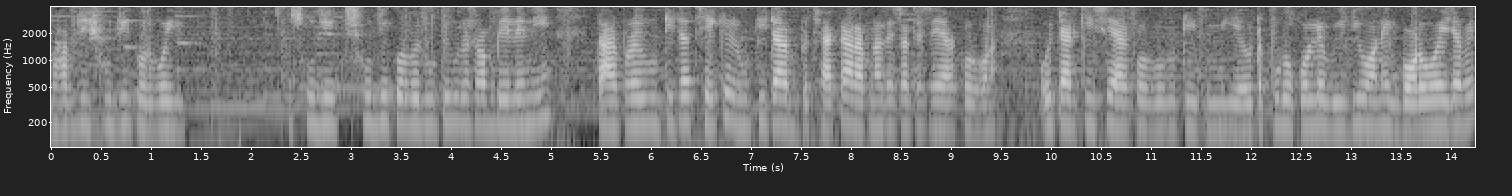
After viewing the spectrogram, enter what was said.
ভাবছি সুজি করব এই সুজি সুজি করবে, রুটিগুলো সব বেলে নিয়ে তারপরে রুটিটা ছেঁকে, রুটিটা ছ্যাঁকা আর আপনাদের সাথে শেয়ার করব না। ওইটা আর কি শেয়ার করব রুটি ইয়ে ওইটা পুরো করলে ভিডিও অনেক বড় হয়ে যাবে।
